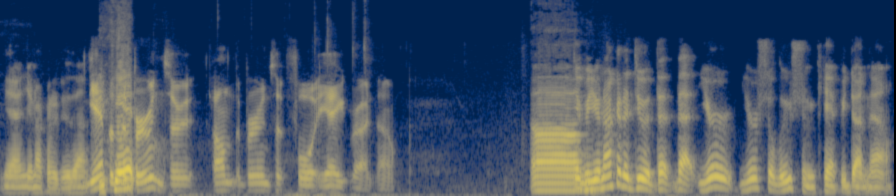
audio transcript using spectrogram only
Yeah, you're not going to do that. Yeah, You but the can't- Bruins are aren't the Bruins at forty eight right now. Um, yeah, but you're not going to do it. That that your your solution can't be done now.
